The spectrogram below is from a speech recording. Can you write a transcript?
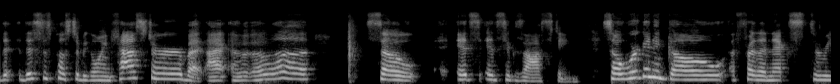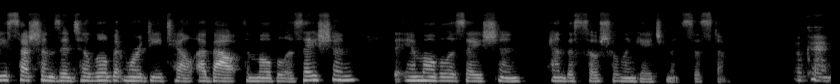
th- this is supposed to be going faster but i uh, uh, uh so it's it's exhausting. So we're going to go for the next three sessions into a little bit more detail about the mobilization the immobilization and the social engagement system. Okay.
